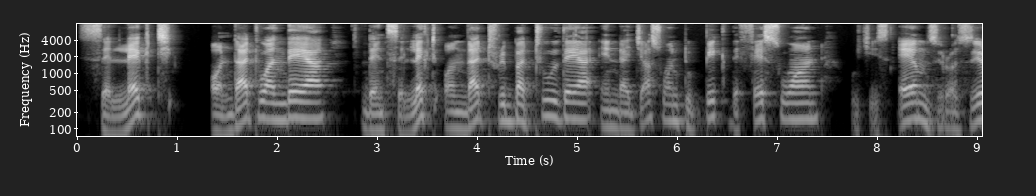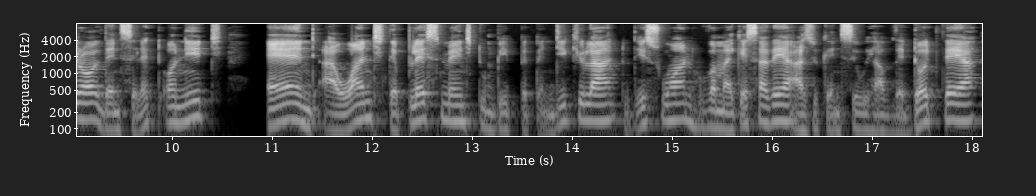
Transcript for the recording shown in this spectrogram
select on that one there, then select on that rebar tool there and I just want to pick the first one which is M00 then select on it and I want the placement to be perpendicular to this one. Hover my cursor there. As you can see we have the dot there.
